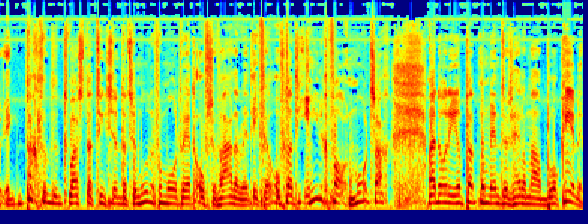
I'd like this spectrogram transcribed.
ik dacht dat het was dat, hij, dat zijn moeder vermoord werd. Of zijn vader, weet ik veel. Of dat hij in ieder geval een moord zag. Waardoor hij op dat moment dus helemaal blokkeerde.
